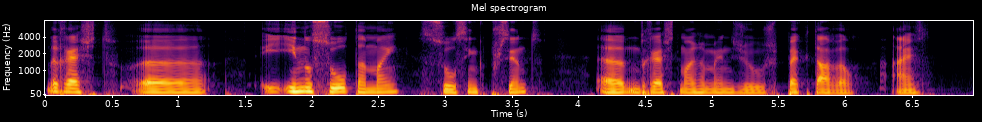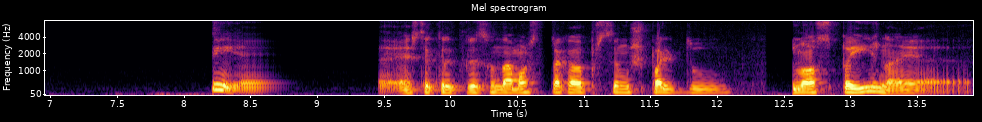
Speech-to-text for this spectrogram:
De resto, ah, e, e no sul também, sul 5%, ah, de resto mais ou menos o expectável. Sim, é- esta caracterização da amostra acaba por ser um espelho do, do nosso país, não é? Eh,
